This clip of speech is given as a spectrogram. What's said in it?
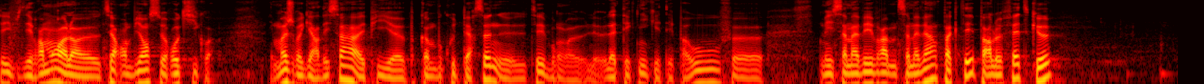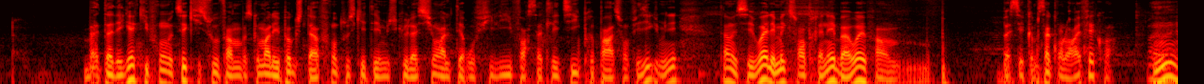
ils faisaient vraiment alors, ambiance Rocky, quoi. Et moi, je regardais ça. Et puis, comme beaucoup de personnes, tu sais, bon, la technique était pas ouf. mais ça m'avait ça m'avait impacté par le fait que bah, t'as des gars qui font, tu sais, qui souffrent. Parce que moi, à l'époque, j'étais à fond tout ce qui était musculation, haltérophilie, force athlétique, préparation physique. Je me dis, mais c'est ouais, les mecs sont entraînés, bah ouais, bah, c'est comme ça qu'on l'aurait fait, quoi. Mmh.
